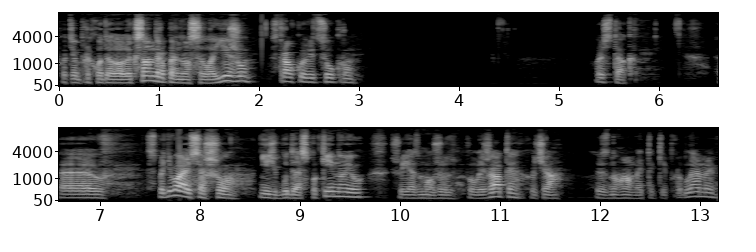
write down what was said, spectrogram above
Потім приходила Олександра, приносила їжу з травкою від цукру. Ось так. Е, сподіваюся, що ніч буде спокійною, що я зможу полежати, хоча з ногами такі проблеми.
